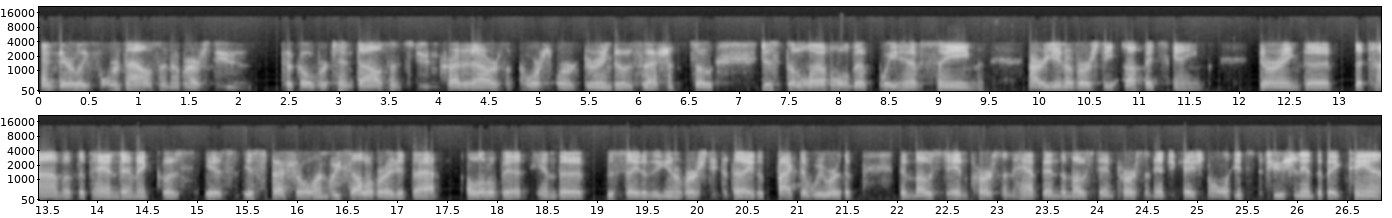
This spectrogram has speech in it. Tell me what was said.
And nearly 4,000 of our students took over 10,000 student credit hours of coursework during those sessions. So just the level that we have seen our university up its game during the, the time of the pandemic was is is special and we celebrated that a little bit in the, the state of the university today. The fact that we were the, the most in person, have been the most in person educational institution in the Big Ten.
